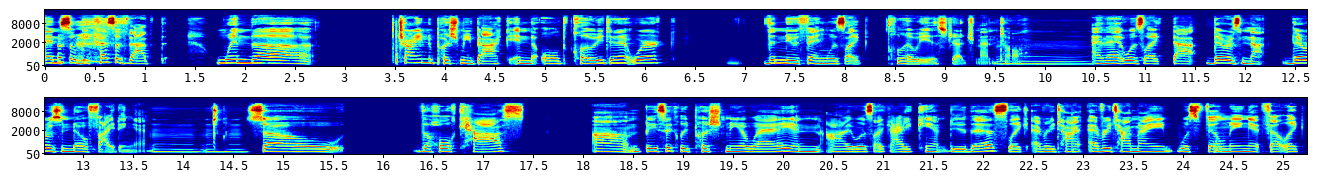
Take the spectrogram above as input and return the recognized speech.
and so because of that when the trying to push me back into old chloe didn't work the new thing was like chloe is judgmental. Mm, and it was like that there was not there was no fighting it. Mm, mhm. so the whole cast um basically pushed me away and i was like i can't do this like every time every time i was filming it felt like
